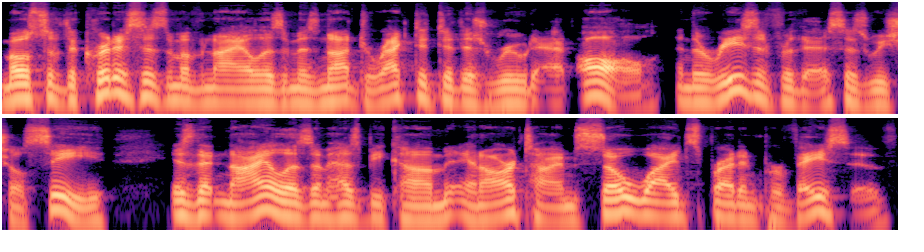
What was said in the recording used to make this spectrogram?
Most of the criticism of nihilism is not directed to this root at all. And the reason for this, as we shall see, is that nihilism has become, in our time, so widespread and pervasive,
